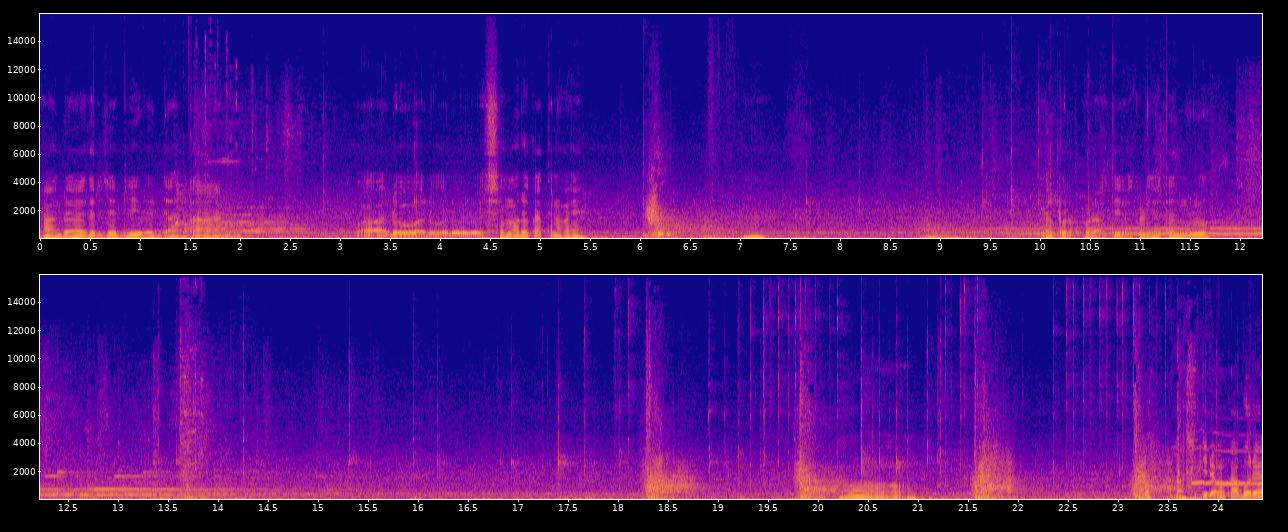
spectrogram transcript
Ada terjadi ledakan. Waduh waduh waduh, waduh. semua dekat namanya pura-pura tidak kelihatan dulu. Oh. Wah masih tidak mau kabur ya?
